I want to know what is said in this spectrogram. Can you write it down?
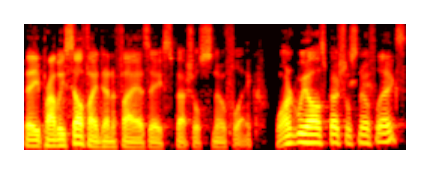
they probably self identify as a special snowflake. Aren't we all special snowflakes?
